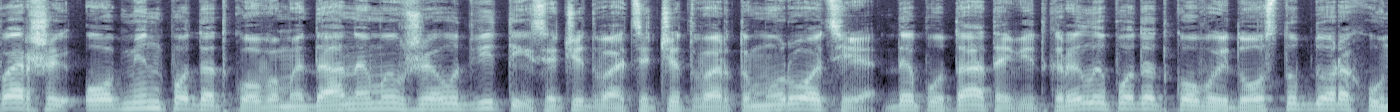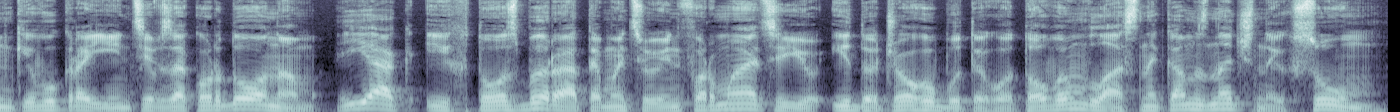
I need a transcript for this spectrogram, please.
Перший обмін податковими даними вже у 2024 році. Депутати відкрили податковий доступ до рахунків українців за кордоном. Як і хто збиратиме цю інформацію, і до чого бути готовим власникам значних сум.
